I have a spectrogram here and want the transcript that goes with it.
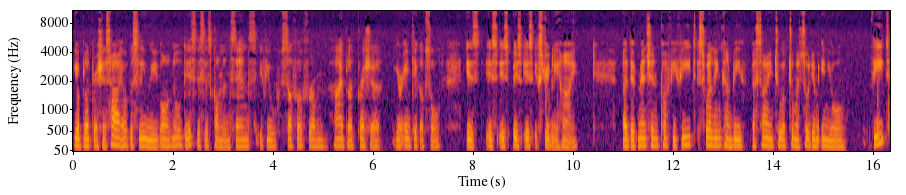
Your blood pressure is high. Obviously, we all know this. This is common sense. If you suffer from high blood pressure, your intake of salt is is is is, is extremely high. Uh, they've mentioned puffy feet. Swelling can be a sign to too much sodium in your feet.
